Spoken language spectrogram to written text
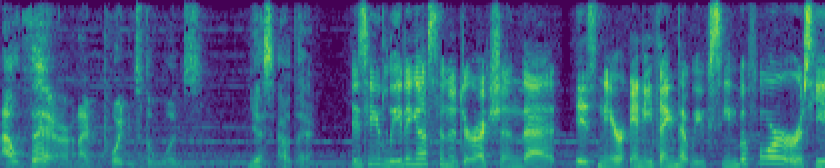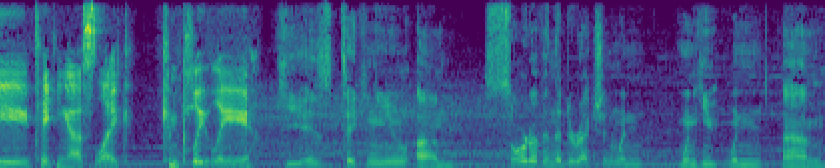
Out there. And I point into the woods. Yes, out there. Is he leading us in a direction that is near anything that we've seen before, or is he taking us like completely? He is taking you um, sort of in the direction when when he when um,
